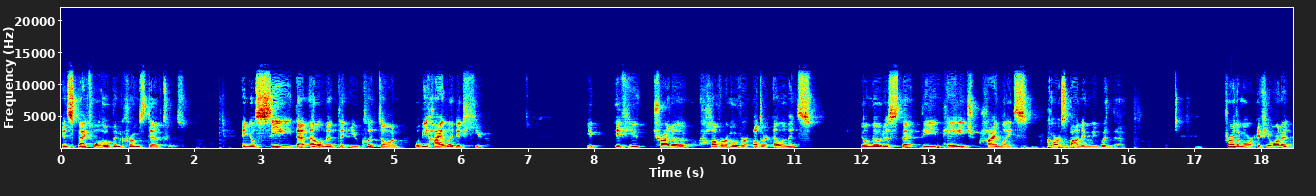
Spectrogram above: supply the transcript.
Inspect will open Chrome's DevTools. And you'll see that element that you clicked on will be highlighted here. You, if you try to hover over other elements, you'll notice that the page highlights correspondingly with them. Furthermore, if you want to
